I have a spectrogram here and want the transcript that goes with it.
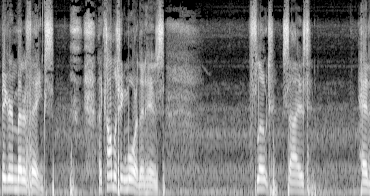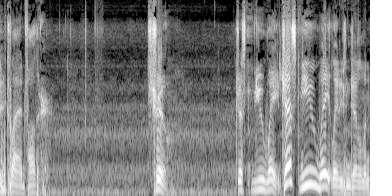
bigger and better things accomplishing more than his float sized, head clad father. It's true. Just you wait. Just you wait, ladies and gentlemen.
